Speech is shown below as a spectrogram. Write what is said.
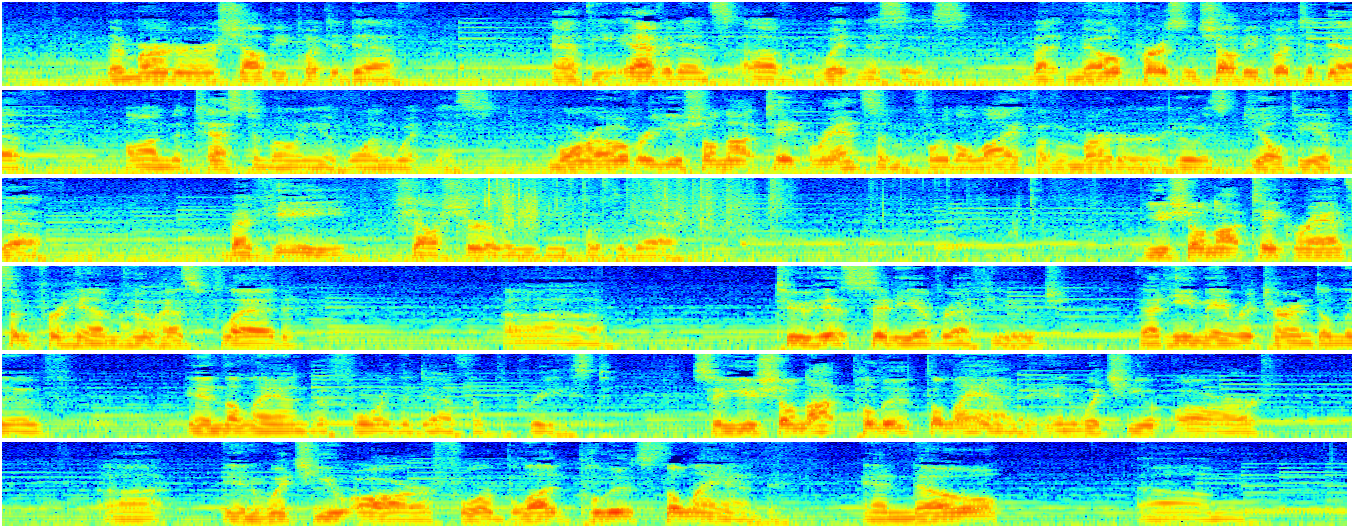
the murderer shall be put to death at the evidence of witnesses, but no person shall be put to death on the testimony of one witness. Moreover, you shall not take ransom for the life of a murderer who is guilty of death, but he shall surely be put to death. You shall not take ransom for him who has fled uh, to his city of refuge, that he may return to live in the land before the death of the priest. So you shall not pollute the land in which you are, uh, in which you are, for blood pollutes the land, and no um,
